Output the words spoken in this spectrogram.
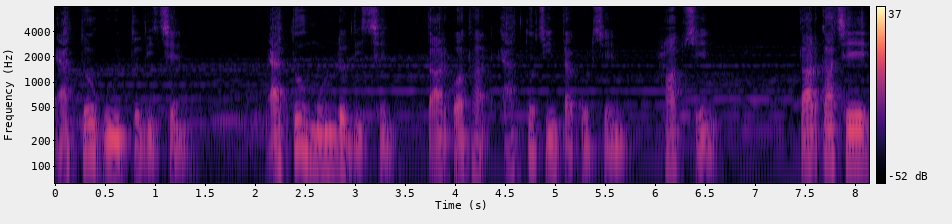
এত গুরুত্ব দিচ্ছেন, এত মূল্য দিচ্ছেন, তার কথা এত চিন্তা করছেন, ভাবছেন, তার কাছে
